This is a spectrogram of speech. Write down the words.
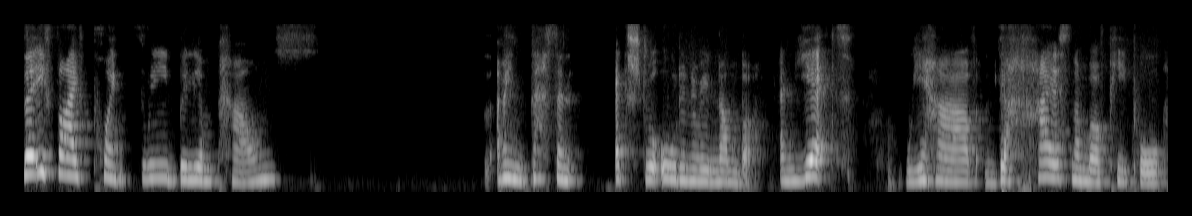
35.3 billion pounds. I mean, that's an extraordinary number. And yet, we have the highest number of people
